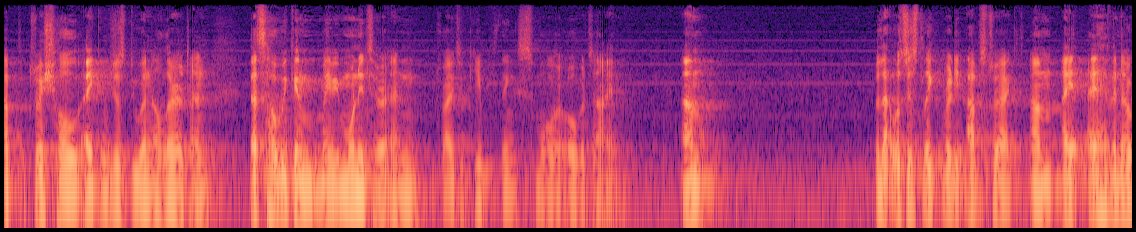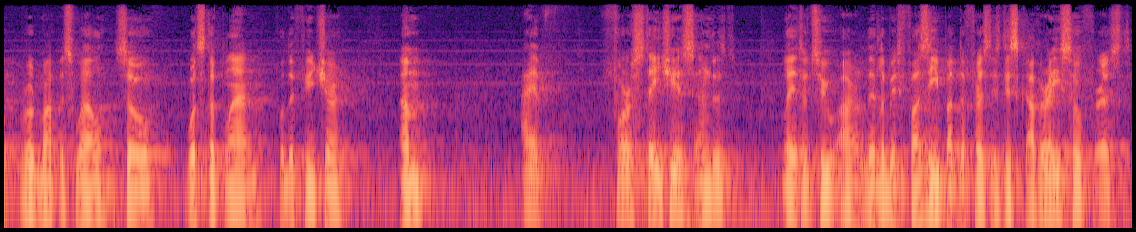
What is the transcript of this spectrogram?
up a threshold, I can just do an alert. And that's how we can maybe monitor and try to keep things smaller over time. Um, but that was just like really abstract. Um, I, I, have a roadmap as well. So what's the plan for the future? Um, I have four stages, and the later two are a little bit fuzzy. But the first is discovery. So first,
